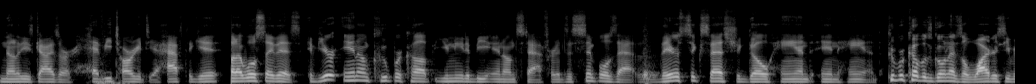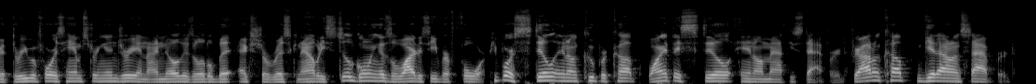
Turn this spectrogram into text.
None of these guys are heavy targets you have to get. But I will say this if you're in on Cooper Kupp, you need to be in on Stafford. It's as simple as that. Their success should go hand in hand. Cooper Kupp was going as a wide receiver three before his hamstring injury, and I know there's a little bit extra risk now, but he's still going as a wide receiver four. People are still in on Cooper Kupp. Why aren't they still in on Matthew Stafford? If you're out on Kupp, get out on Stafford.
